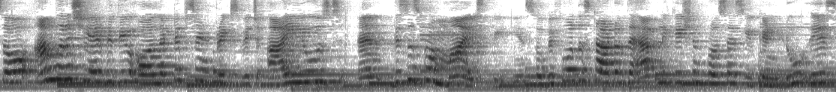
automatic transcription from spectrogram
So I'm gonna share with you all the tips and tricks which I used and this is from my experience. So before the start of the application process you can do is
